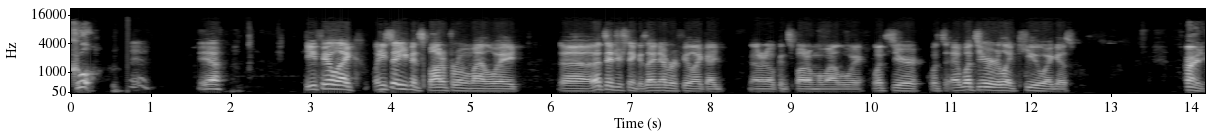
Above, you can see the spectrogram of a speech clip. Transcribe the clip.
Cool. Yeah. yeah. Do you feel like when you say you can spot them from a mile away? Uh, that's interesting because I never feel like I, I don't know, can spot them a mile away. What's your what's uh, what's your like cue? I guess. Alrighty.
